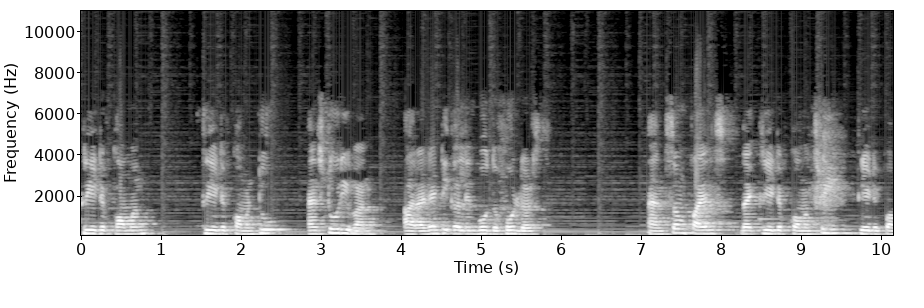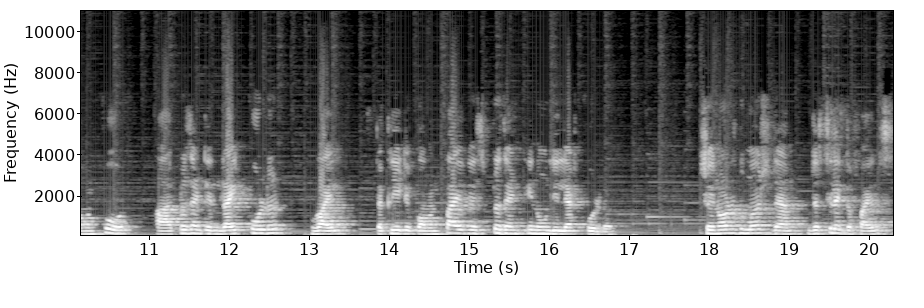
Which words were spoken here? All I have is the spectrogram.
Creative Commons, Creative Commons 2 and Story 1 are identical in both the folders and some files like Creative Commons 3, Creative Commons 4 are present in right folder while the Creative Commons 5 is present in only left folder. So in order to merge them, just select the files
